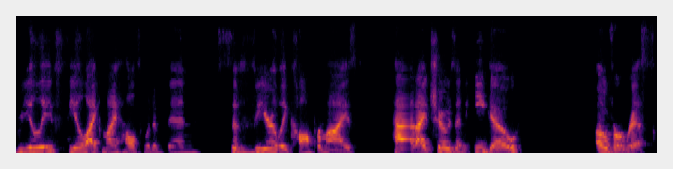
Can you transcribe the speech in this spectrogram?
really feel like my health would have been severely compromised had I chosen ego over risk.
